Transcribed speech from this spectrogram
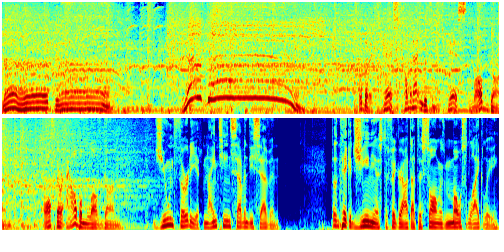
Love Gun. Love Gun. A little bit of Kiss coming at you with some Kiss. Love Gun. Off their album Love Gun. June 30th, 1977. Doesn't take a genius to figure out that this song is most likely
